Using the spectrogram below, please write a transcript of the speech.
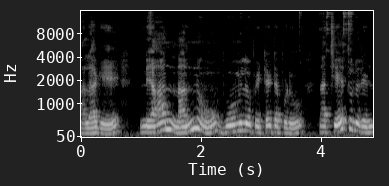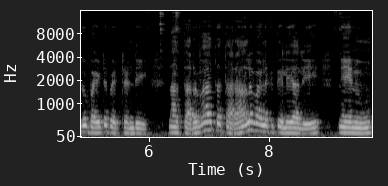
అలాగే నన్ను భూమిలో పెట్టేటప్పుడు నా చేతులు రెండు బయట పెట్టండి. నా తర్వాత తరాల వాళ్ళకి తెలియాలి. నేను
